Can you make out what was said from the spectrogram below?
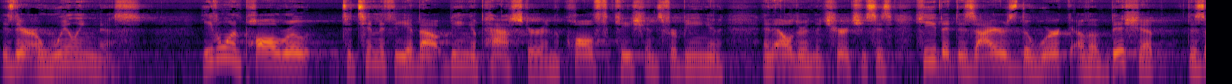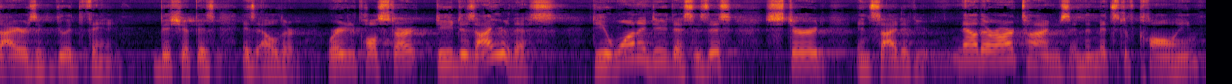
Is there a willingness? Even when Paul wrote to Timothy about being a pastor and the qualifications for being an, an elder in the church, he says, He that desires the work of a bishop desires a good thing. Bishop is, is elder. Where did Paul start? Do you desire this? Do you want to do this? Is this stirred inside of you? Now, there are times in the midst of calling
